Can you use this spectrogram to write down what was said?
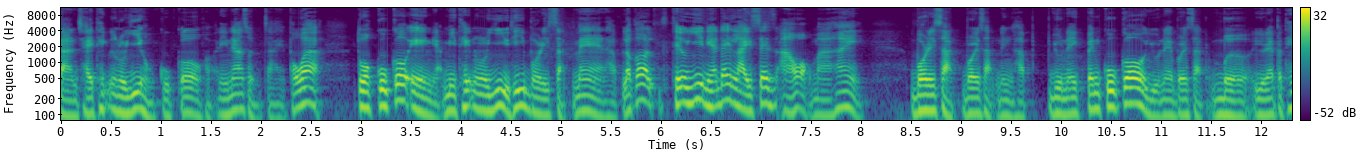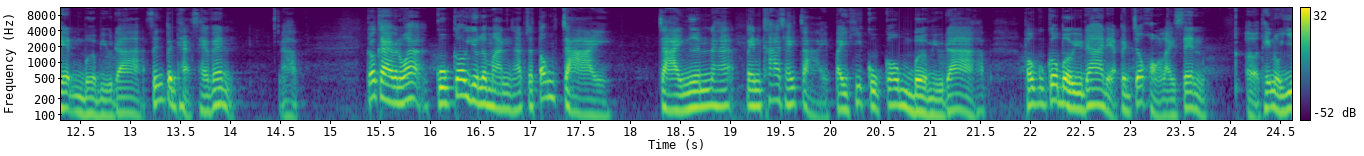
การใช้เทคโนโลยีของ Google ครับอันนี้น่าสนใจ เพราะว่า ตัว Google เองเนี่ยมีเทคโนโลยีอยู่ที่บริษัทแม่ครับแล้วก็เทคโนโลยีนี้ได้ license เอาออกมาให้บริษัทบริษัทหนึ่งครับอยู่ในเป็น Google อยู่ในบริษัทเบอร์อยู่ในประเทศเบอร์มิวดาซึ่งเป็น tax haven นะครับก็กลายเป็นว่า Google เยอรมันครับจะต้องจ่ายจ่ายเงินนะฮะเป็นค่าใช้จ่ายไปที่ Google เบอร์มิวดาครับเพราะ Google เบอร์มิวดาเนี่ยเป็นเจ้าของ license เทคโนโลยี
